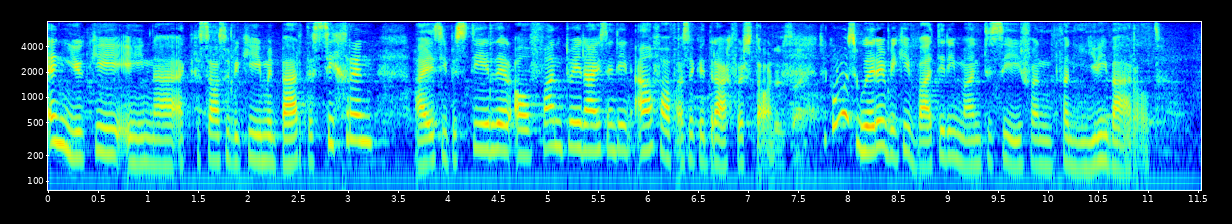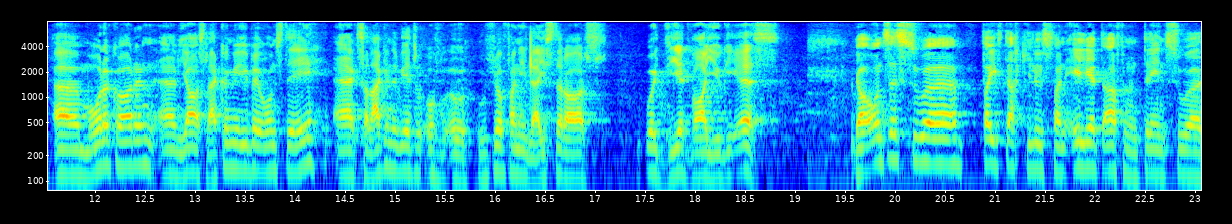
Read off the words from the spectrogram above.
in Jukie en uh, ek gesels 'n bietjie met Bert de Sigrin. Hy is die bestuurder al van 2011 af as ek dit reg verstaan. So kom ons hoor 'n bietjie wat hierdie man te sê hier van van hierdie wêreld. Uh môre Karen, uh, ja, is lekker om jou hier by ons te hê. Ek sal lekker weet of, of, of hoeveel van die luisteraars ooit weet waar Yugi is. Ja, ons is so 50 kg van Elliot af en omtrent so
